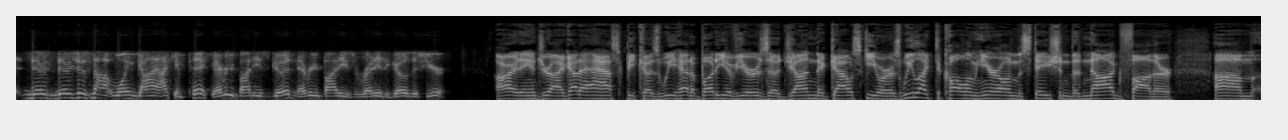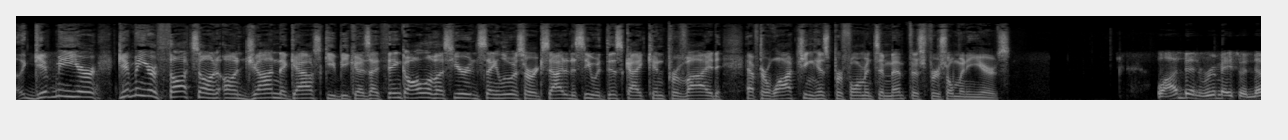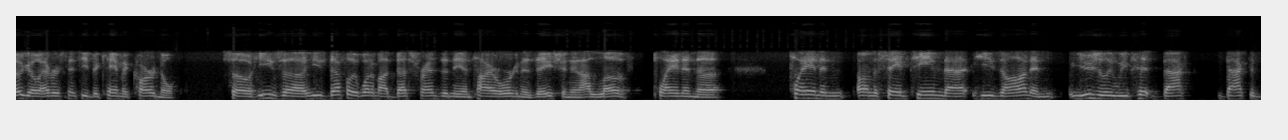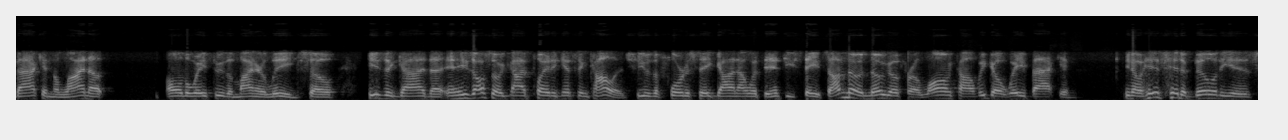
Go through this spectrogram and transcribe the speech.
there's there's just not one guy I can pick. Everybody's good and everybody's ready to go this year. All right, Andrew, I got to ask because we had a buddy of yours, uh, John Nogowski, or as we like to call him here on the station, the Nog Father. Um, give me your give me your thoughts on on John Nogowski because I think all of us here in St. Louis are excited to see what this guy can provide after watching his performance in Memphis for so many years. Well, I've been roommates with Nogo ever since he became a Cardinal. So he's uh, he's definitely one of my best friends in the entire organization, and I love playing in the playing in on the same team that he's on. And usually we've hit back back to back in the lineup all the way through the minor league. So he's a guy that, and he's also a guy I played against in college. He was a Florida State guy, and I went to NC State. So I've known Nogo for a long time. We go way back, and you know his hit ability is,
